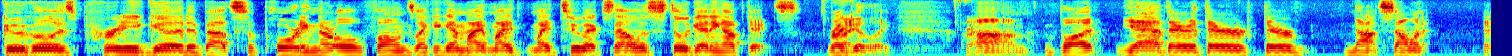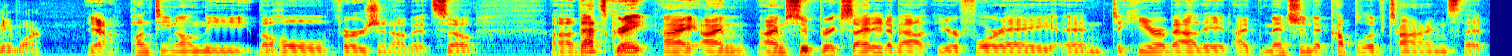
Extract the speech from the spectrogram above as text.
Google is pretty good about supporting their old phones. Like again, my my my two XL is still getting updates regularly. Right. Right. Um, but yeah, they're they're they're not selling it anymore. Yeah, punting on the the whole version of it. So. Uh, that's great. I, I'm I'm super excited about your 4A and to hear about it. I've mentioned a couple of times that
